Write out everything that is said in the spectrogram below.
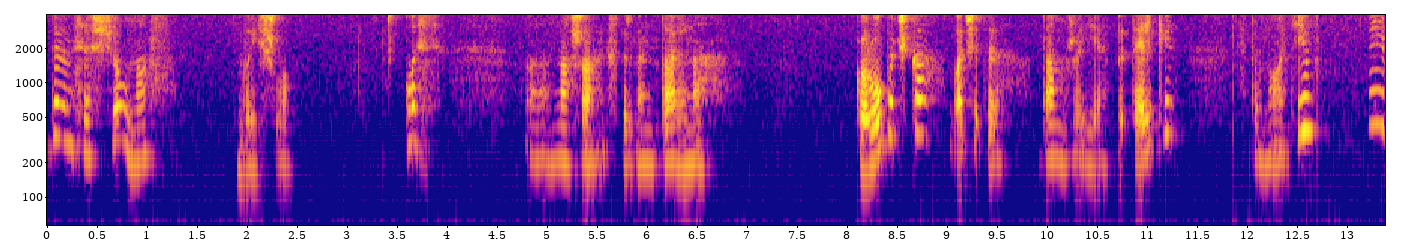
Дивимося, що у нас вийшло. Ось е, наша експериментальна коробочка. Бачите, там вже є петельки томатів. І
